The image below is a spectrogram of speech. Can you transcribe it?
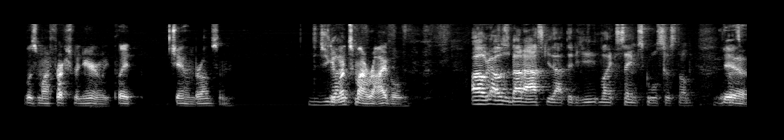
was my freshman year. We played Jalen Brunson. Did you? He went to my rival. Oh, I was about to ask you that. Did he like same school system? Yeah.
